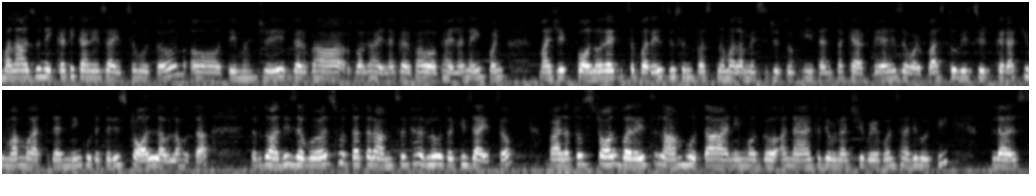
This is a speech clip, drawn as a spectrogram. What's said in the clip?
मला अजून एका ठिकाणी जायचं होतं. ते म्हणजे गरबा बघायला गरबा बघायला नाही पण माझे एक फॉलोअर आहे तिचं बरेच दिवसांपासून मला मेसेज येतो की त्यांचा कॅफे आहे जवळपास तो व्हिजिट करा किंवा मग आता त्यांनी कुठेतरी स्टॉल लावला होता. तर तो आधी जवळच होता तर आमचं ठरलं होतं की जायचं. पण आता तो स्टॉल बरेच लांब होता आणि मग अनायाच्या जेवणाची वेळ पण झाली होती. प्लस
